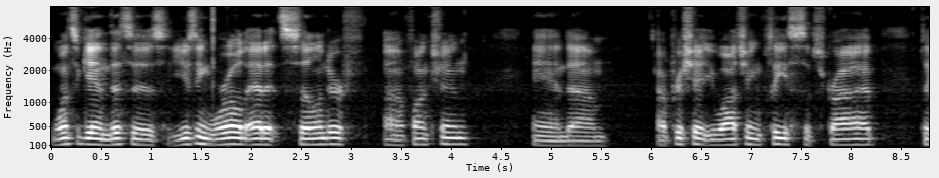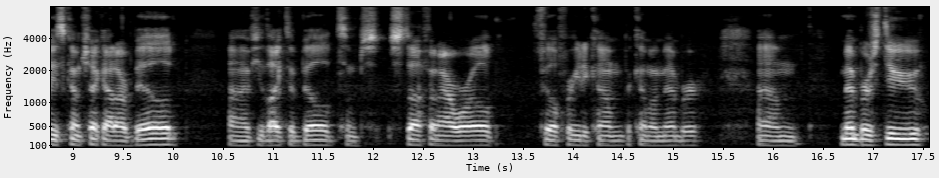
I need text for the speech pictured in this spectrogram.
once again, this is using World Edit cylinder uh, function, and um, I appreciate you watching. Please subscribe. Please come check out our build. Uh, if you'd like to build some stuff in our world, feel free to come become a member. Um, members do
